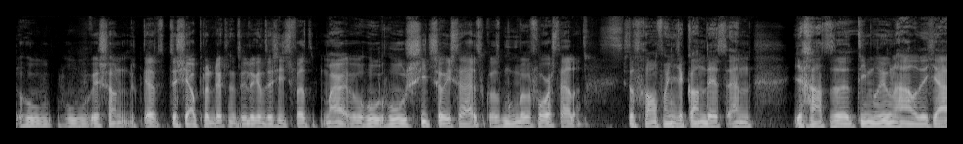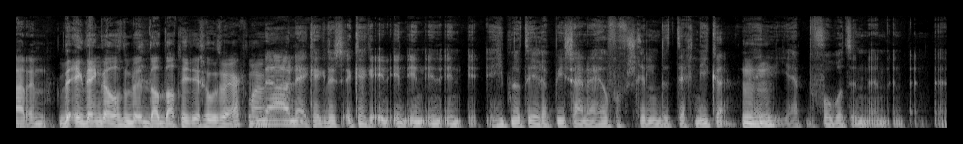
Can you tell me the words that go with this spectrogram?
hoe, hoe is zo'n... Het is jouw product natuurlijk, en het is iets wat... Maar hoe, hoe ziet zoiets eruit? Wat moet ik me voorstellen? Is dat gewoon van, je kan dit en je gaat eh 10 miljoen halen dit jaar? En ik denk dat, het, dat dat niet is hoe het werkt, maar... Nou, nee, kijk, dus, kijk in, in, in, in, hypnotherapie zijn er heel veel verschillende technieken. Mhm. Je- Je hebt bijvoorbeeld een, een, een, een-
